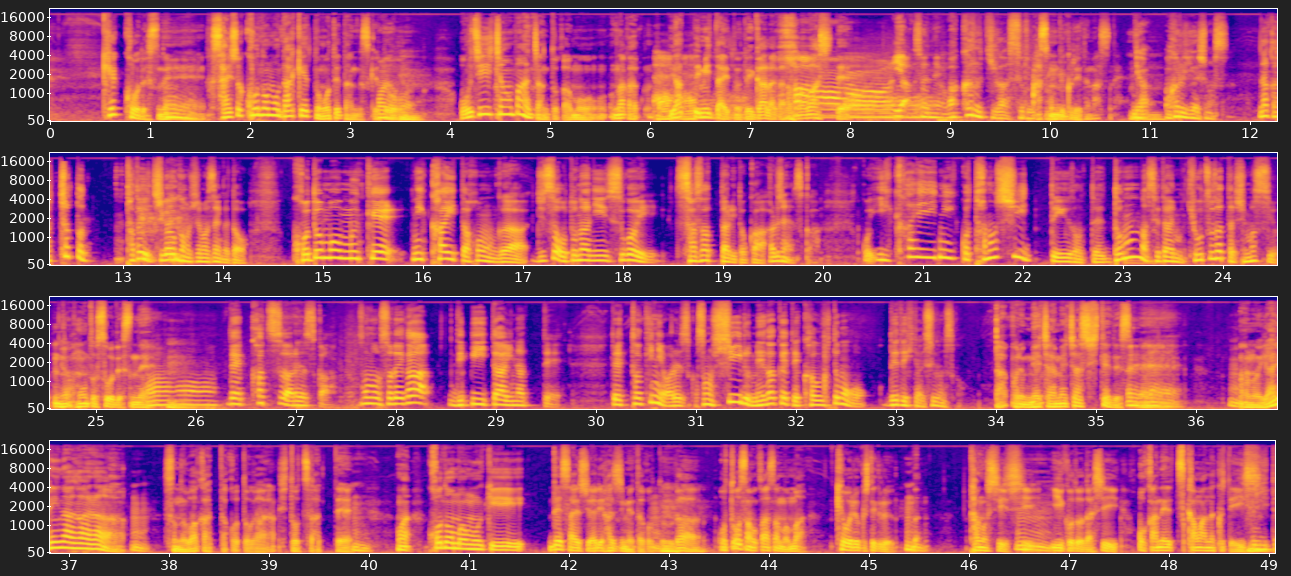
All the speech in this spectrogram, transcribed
結構ですね、最初子供だけと思ってたんですけど、はいはい。おじいちゃんおばあちゃんとかもなんかやってみたいのでガラガラ回していやそれね分かる気がする。遊んでくれてますね。いや分かる気がします。なんかちょっと例え違うかもしれませんけど子供向けに書いた本が実は大人にすごい刺さったりとかあるじゃないですか。こう意外にこう楽しいっていうのってどんな世代も共通だったりしますよ。いや本当そうですね。でかつあれですか。そのそれがリピーターになってで時にはあれですか？そのシールめがけて買う人も出てきたりするんですか？あこれめちゃめちゃしてですね、ええうん。あのやりながらうん。その分かったことが一つあって、うん。まあ、子供向きで最初やり始めたことが、お父さんお母さんもまあ協力してくれる、うん。楽しいし、うん。いいことだしお金使わなくていいし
